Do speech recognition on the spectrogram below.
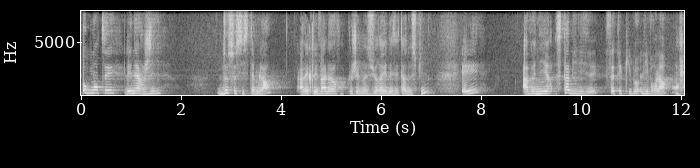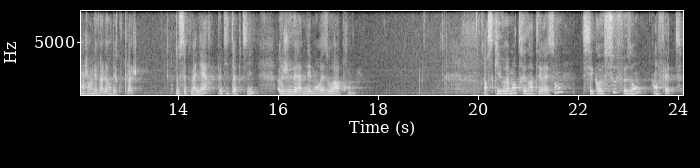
augmenter l'énergie de ce système-là avec les valeurs que j'ai mesurées des états de spin et à venir stabiliser cet équilibre-là en changeant les valeurs des couplages. De cette manière, petit à petit, je vais amener mon réseau à apprendre. Alors, ce qui est vraiment très intéressant, c'est qu'en ce faisant, en fait,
